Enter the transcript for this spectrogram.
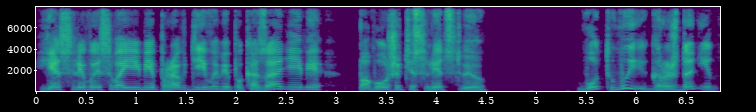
если вы своими правдивыми показаниями поможете следствию». «Вот вы, гражданин»,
